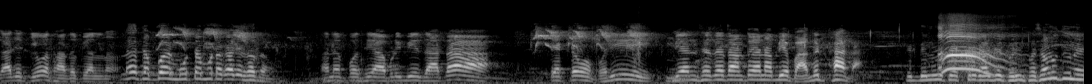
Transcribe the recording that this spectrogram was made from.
ગાજર કેવો થતો પેલના ના જબ્બર મોટા મોટા ગાજર થતા અને પછી આપણી બે જાતા ટ્રેક્ટરમાં ભરી બેન છે તો તો એના બે ભાગ જ થાતા. એક દિન ટ્રેક્ટર ગાજર ભરીને ફસાણું હતું ને?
